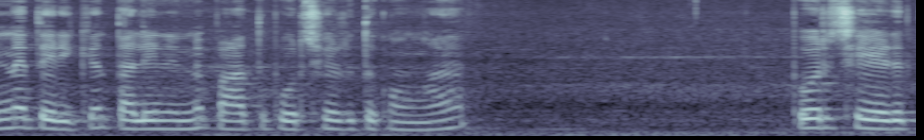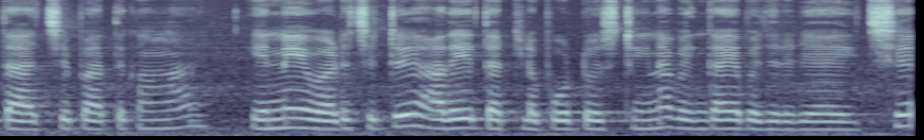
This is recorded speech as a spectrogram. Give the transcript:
எண்ணெய் தெரிக்கும் தள்ளி நின்று பார்த்து பொரித்து எடுத்துக்கோங்க. பொரித்து எடுத்தாச்சு. பார்த்துக்கோங்க. எண்ணெயை வடிச்சிட்டு அதே தட்டில் போட்டு வச்சிட்டிங்கன்னா வெங்காய பஜ்ஜி ரெடி ஆயிடுச்சு.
